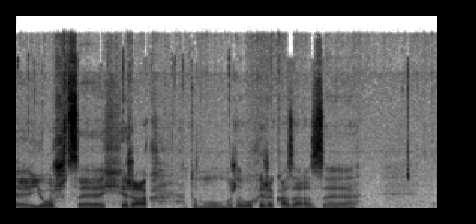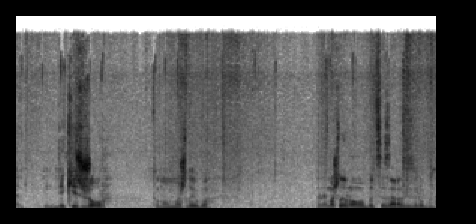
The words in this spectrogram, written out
е, Йорш це хижак, тому, можливо, у хижака зараз е, якийсь жор, тому можливо. Неможливо, мабуть, це зараз і зроблено.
